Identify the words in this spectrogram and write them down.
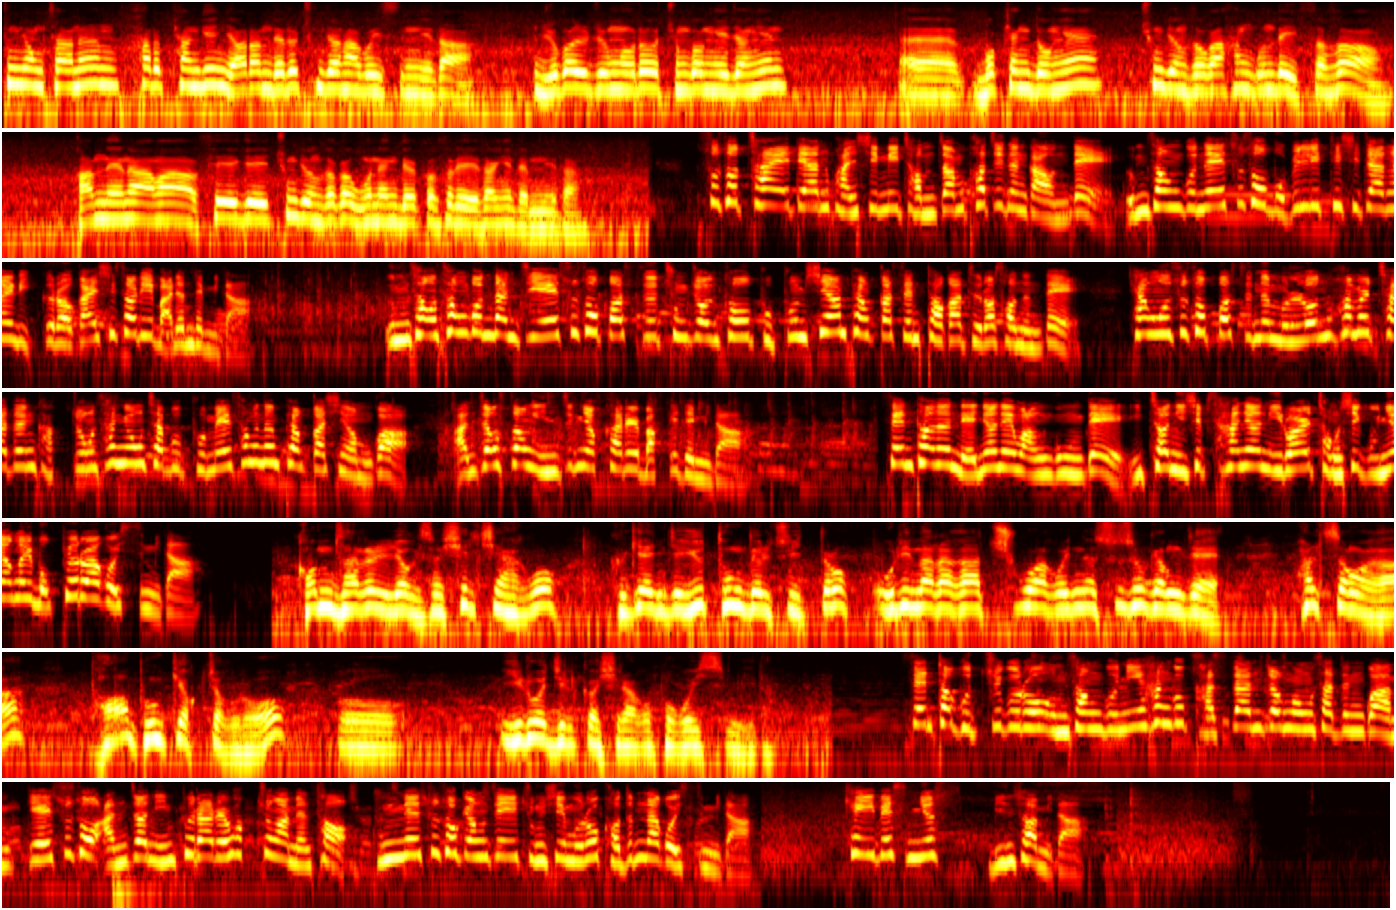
충용차는 하루 평균 11대를 충전하고 있습니다. 6월 중으로 준공 예정인 에, 목행동에 충전소가 한 군데 있어서 관내는 아마 3개의 충전소가 운행될 것으로 예상이 됩니다. 수소차에 대한 관심이 점점 커지는 가운데 음성군의 수소 모빌리티 시장을 이끌어갈 시설이 마련됩니다. 음성 성본단지에 수소버스 충전소 부품 시험평가센터가 들어서는데 향후 수소버스는 물론 화물차 등 각종 상용차 부품의 성능평가 시험과 안정성 인증 역할을 맡게 됩니다. 센터는 내년에 완공돼 2024년 1월 정식 운영을 목표로 하고 있습니다. 검사를 여기서 실시하고 그게 이제 유통될 수 있도록 우리나라가 추구하고 있는 수소 경제 활성화가 더 본격적으로 어, 이루어질 것이라고 보고 있습니다. 센터 구축으로 음성군이 한국가스안전공사 등과 함께 수소 안전 인프라를 확충하면서 국내 수소 경제의 중심으로 거듭나고 있습니다. KBS 뉴스 민수아입니다.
